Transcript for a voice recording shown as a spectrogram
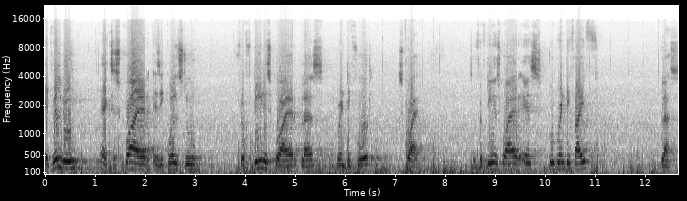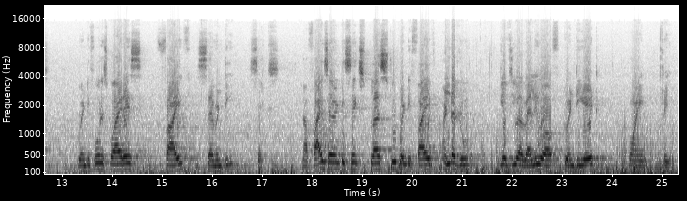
It will be x square is equals to 15 square plus 24 square so 15 square is 225 plus 24 square is 576 now 576 plus 225 under root gives you a value of 28.3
